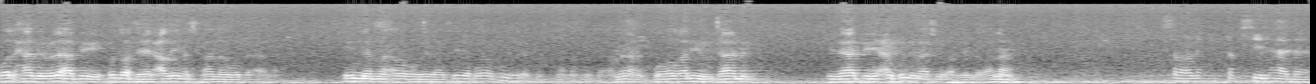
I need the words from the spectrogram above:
هو الحامل لها بقدرته العظيمة سبحانه وتعالى. إنما أمره إذا يقول كن فيكون سبحانه وتعالى. نعم وهو الغني الكامل بذاته عن كل ما سواه جل وعلا نعم. صار لك التفصيل هذا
